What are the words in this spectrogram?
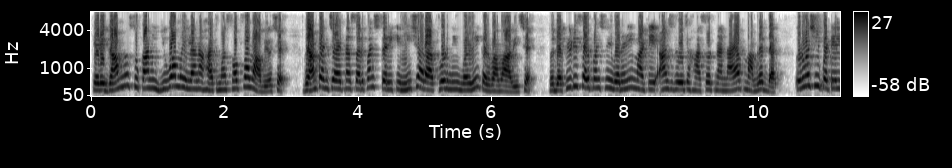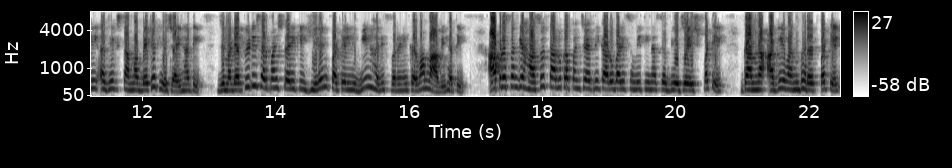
ત્યારે ગામનું સુકાન યુવા મહિલાના હાથમાં સોંપવામાં આવ્યો છે. ગ્રામ પંચાયતના સરપંચ તરીકે નિશા રાઠોડની વરણી કરવામાં આવી છે. તો ડેપ્યુટી સરપંચની વરણી માટે આજ રોજ હાસોટના નાયબ મામલતદાર ઉર્વશી પટેલની અધ્યક્ષતામાં બેઠક યોજાઈ હતી, જેમાં ડેપ્યુટી સરપંચ તરીકે હિરેન પટેલની બિનહરીફ કરવામાં આવી હતી. આ પ્રસંગે હાંસોદ તાલુકા પંચાયતની કારોબારી સમિતિના સભ્ય જયેશ પટેલ, ગામના આગેવાન ભરત પટેલ,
